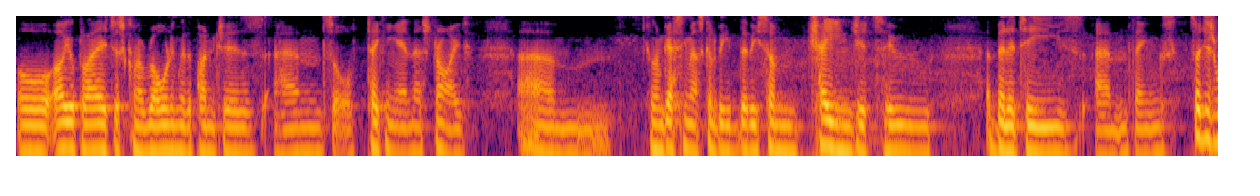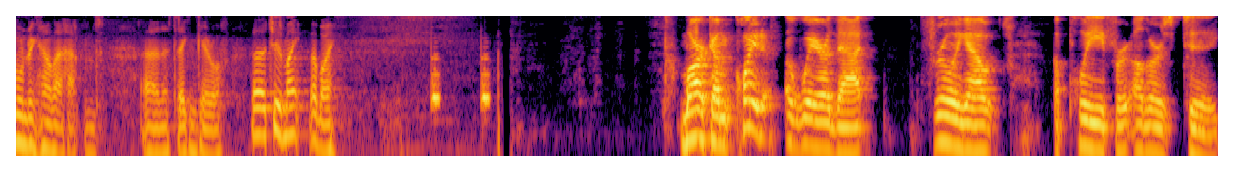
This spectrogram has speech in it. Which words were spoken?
or are your players just kind of rolling with the punches and sort of taking it in their stride? Because um, I'm guessing that's going to be there'll be some change to abilities and things. So just wondering how that happened and taken care of. Uh, cheers, mate. Bye bye. Mark, I'm quite aware that throwing out a plea for others to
